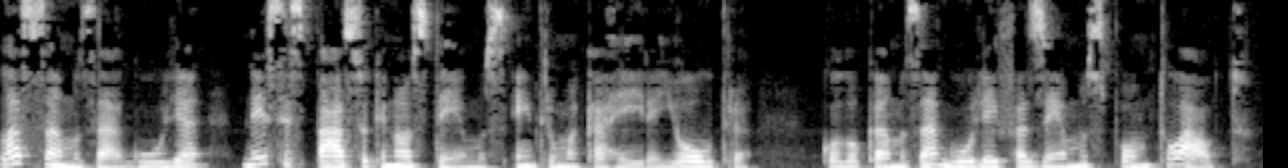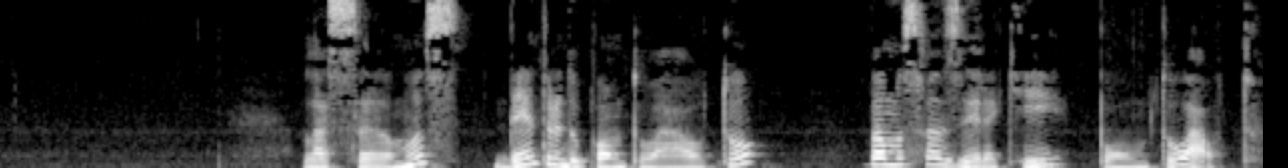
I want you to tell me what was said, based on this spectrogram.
Laçamos a agulha nesse espaço que nós temos entre uma carreira e outra, colocamos a agulha e fazemos ponto alto. Laçamos dentro do ponto alto, vamos fazer aqui ponto alto.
